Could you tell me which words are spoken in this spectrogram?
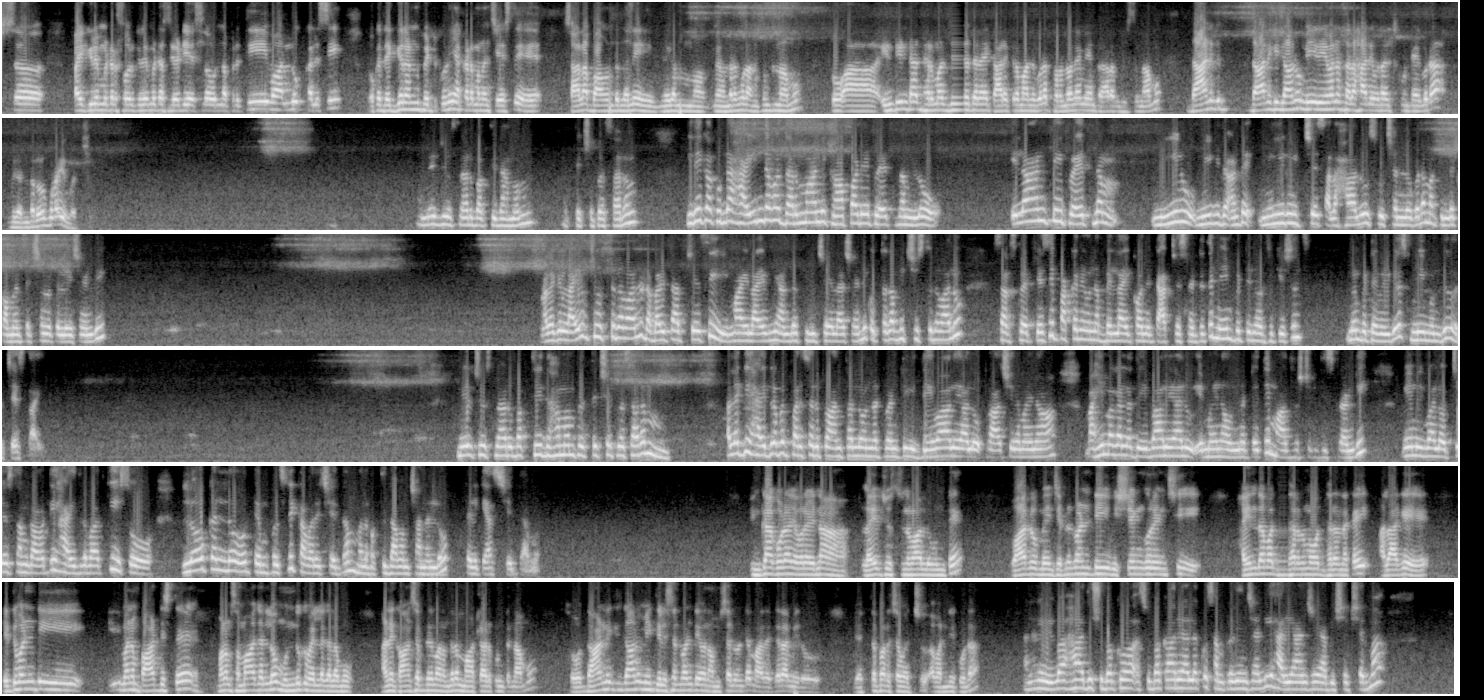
five kilometer four kilometers రేడియస్లో ఉన్న ప్రతి వాళ్ళు కలిసి ఒక దగ్గర పెట్టుకుని అక్కడ మనం చేస్తే చాలా బాగుంటుందని మేడం మేమందరం కూడా అనుకుంటున్నాము. సో ఆ ఇంటింటా ధర్మజ్యోతి అనే కార్యక్రమాన్ని కూడా త్వరలోనే మేము ప్రారంభిస్తున్నాము. దానికి దానికి గాను మీరు ఏమైనా సలహాలు ఇవ్వదలుచుకుంటే కూడా మీరందరూ కూడా ఇవ్వచ్చు. మీరు చూస్తున్నారు భక్తిధామం ప్రత్యక్ష ప్రసారం. ఇదే కాకుండా హైందవ ధర్మాన్ని కాపాడే ప్రయత్నంలో ఎలాంటి ప్రయత్నం మీరు మీ విధ అంటే మీరు ఇచ్చే సలహాలు సూచనలు కూడా మాకు కింద కామెంట్ సెక్షన్లో తెలియజేయండి అలాగే లైవ్ చూస్తున్న వాళ్ళు డబల్ ట్యాప్ చేసి మా ఈ లైవ్ని అందరికి రీచ్ చేయండి. కొత్తగా వీక్షిస్తున్న వాళ్ళు సబ్స్క్రైబ్ చేసి పక్కనే ఉన్న బెల్ ఐకాన్ని ట్యాప్ చేసినట్టయితే మేము పెట్టే నోటిఫికేషన్స్ మేము పెట్టే వీడియోస్ మీ ముందు వచ్చేస్తాయి. మీరు చూస్తున్నారు భక్తిధామం ప్రత్యక్ష ప్రసారం. అలాగే హైదరాబాద్ పరిసర ప్రాంతాల్లో ఉన్నటువంటి దేవాలయాలు ప్రాచీనమైన మహిమగల దేవాలయాలు ఏమైనా ఉన్నట్టయితే మా దృష్టికి తీసుకురండి. మేము ఇవాళ వచ్చేస్తాం కాబట్టి హైదరాబాద్కి. సో లోకల్లో టెంపుల్స్ని కవర్ చేద్దాం. మన భక్తిధామం ఛానల్లో టెలికాస్ట్ చేద్దాము. ఇంకా కూడా ఎవరైనా లైవ్ చూస్తున్న వాళ్ళు ఉంటే వారు మేము చెప్పినటువంటి విషయం గురించి హైందవ ధర్మోద్ధరణకై అలాగే ఎటువంటి మనం పాటిస్తే మనం సమాజంలో ముందుకు వెళ్ళగలము అనే కాన్సెప్ట్ మనం అందరం మాట్లాడుకుంటున్నాము. సో దానికి గాను మీకు తెలిసినటువంటి ఏమైనా అంశాలు ఉంటే మా దగ్గర మీరు వ్యక్తపరచవచ్చు అవన్నీ కూడా. అలాగే వివాహాది శుభ శుభకార్యాలకు సంప్రదించండి. హరియాంజయ్ అభిషేక్ శర్మ.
